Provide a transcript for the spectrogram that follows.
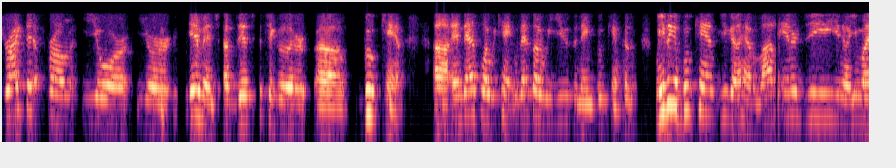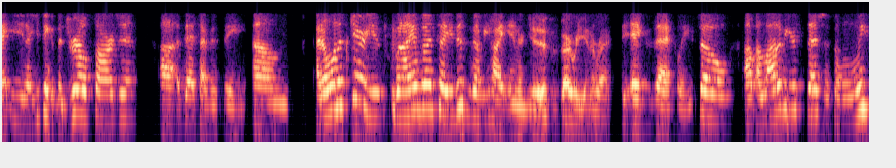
strike that from your your image of this particular uh, boot camp. Uh, and that's why we can't. That's why we use the name boot camp because when you think of boot camp, you got to have a lot of energy. You know, you might, you know, you think of the drill sergeant, uh, that type of thing. Um, I don't want to scare you, but I am going to tell you this is going to be high energy. Yeah, this is very interactive. Exactly. So um, a lot of your sessions. So when we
